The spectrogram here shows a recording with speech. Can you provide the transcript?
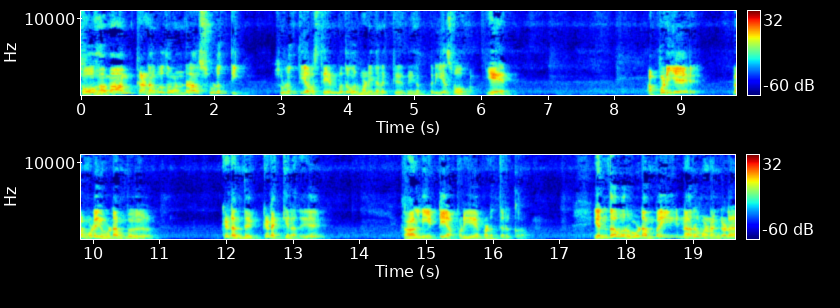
சோகமாம் கனவு தோன்றா சுளுத்தி. சுளுத்தி அவஸ்தை என்பது ஒரு மனிதனுக்கு மிகப்பெரிய சோகம். ஏன்? அப்படியே நம்முடைய உடம்பு கிடந்து கிடக்கிறது. கால் நீட்டி அப்படியே படுத்திருக்கிறோம். எந்த ஒரு உடம்பை நறுமணங்களை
